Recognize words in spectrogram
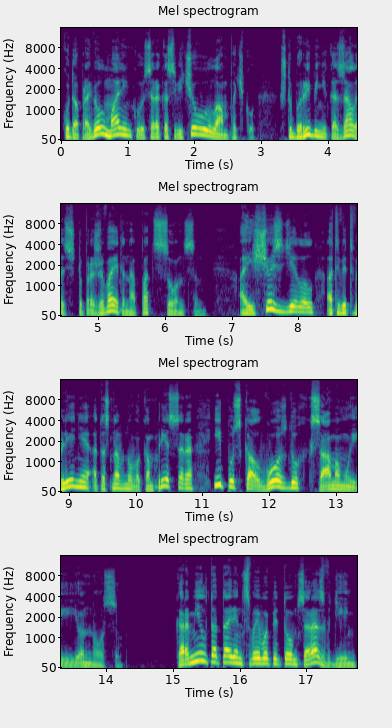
куда провел маленькую сорокосвечевую лампочку, чтобы рыбе не казалось, что проживает она под солнцем. А еще сделал ответвление от основного компрессора и пускал воздух к самому ее носу. Кормил татарин своего питомца раз в день,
